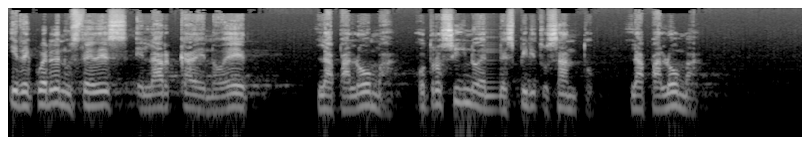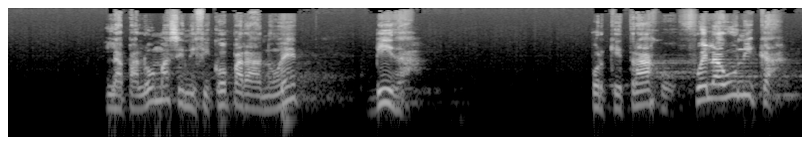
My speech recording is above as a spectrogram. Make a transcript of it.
Y recuerden ustedes el arca de Noé, la paloma, otro signo del Espíritu Santo, la paloma. La paloma significó para Noé vida, porque trajo, fue la única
